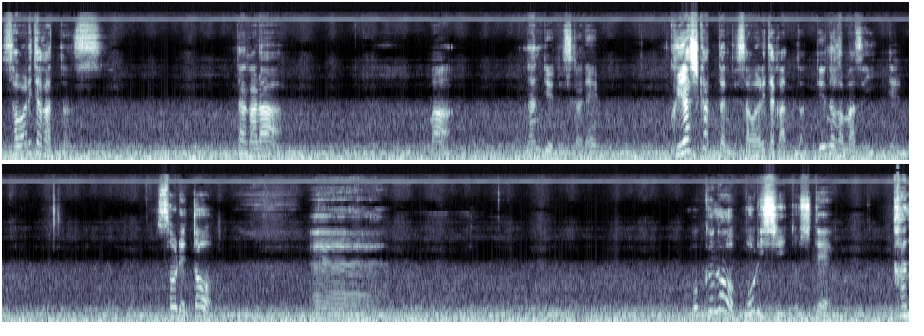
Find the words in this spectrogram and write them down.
触りたかったんです。だから、まあ、なんて言うんですかね。悔しかったんで触りたかったっていうのがまず1点。それと、えー、僕のポリシーとして、必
